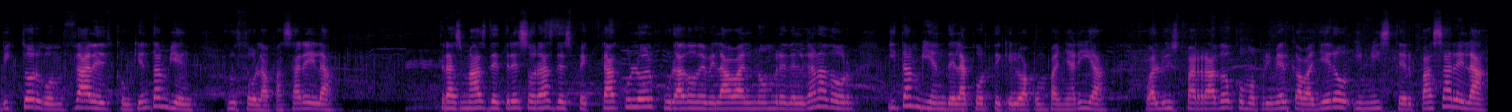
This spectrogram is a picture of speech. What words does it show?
Víctor González, con quien también cruzó la pasarela. Tras más de tres horas de espectáculo, el jurado develaba el nombre del ganador y también de la corte que lo acompañaría. Juan Luis Parrado como primer caballero y Mister Pasarela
